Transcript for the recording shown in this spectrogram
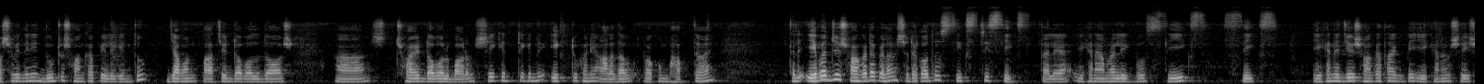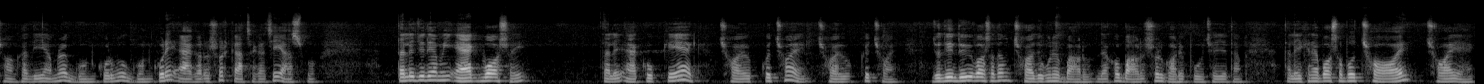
অসুবিধা নেই, দুটো সংখ্যা পেলে কিন্তু যেমন পাঁচের ডবল দশ ছয়ের ডবল বারো, সেক্ষেত্রে কিন্তু একটুখানি আলাদা রকম ভাবতে হয়। তাহলে এবার যে সংখ্যাটা পেলাম সেটা কত? সিক্সটি সিক্স তাহলে এখানে আমরা লিখব সিক্স সিক্স এখানে যে সংখ্যা থাকবে এখানেও সেই সংখ্যা দিয়ে আমরা গুণ করব, গুণ করে এগারোশোর কাছাকাছি আসব। তাহলে যদি আমি এক বসাই তাহলে এককে এক, ছয় অক্ষ ছয় ছয় অক্ষে ছয়। যদি দুই বসাতাম, ছয় দুগুণে বারো। দেখো বারোশোর ঘরে পৌঁছে যেতাম। তাহলে এখানে বসাবো ছয় ছয় এক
